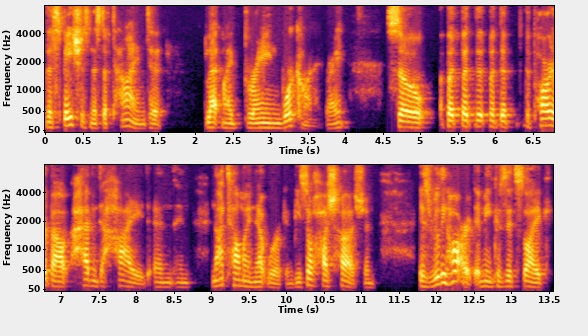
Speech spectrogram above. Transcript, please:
the spaciousness of time to let my brain work on it, right? So, but but the but the the part about having to hide and and not tell my network and be so hush hush and is really hard. I mean, because it's like,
